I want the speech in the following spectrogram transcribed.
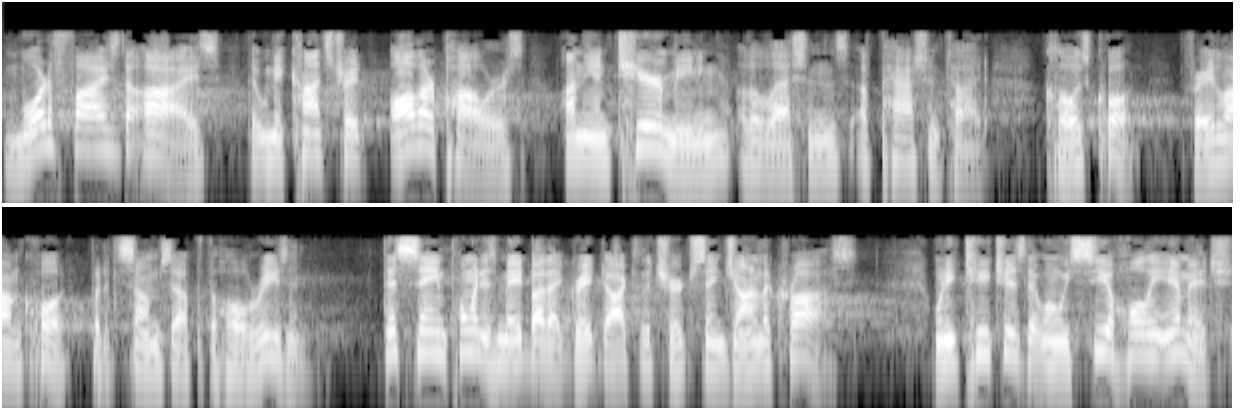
mortifies the eyes that we may concentrate all our powers on the interior meaning of the lessons of Passiontide. Close quote. Very long quote, but it sums up the whole reason. This same point is made by that great doctor of the church, St. John of the Cross, when he teaches that when we see a holy image,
